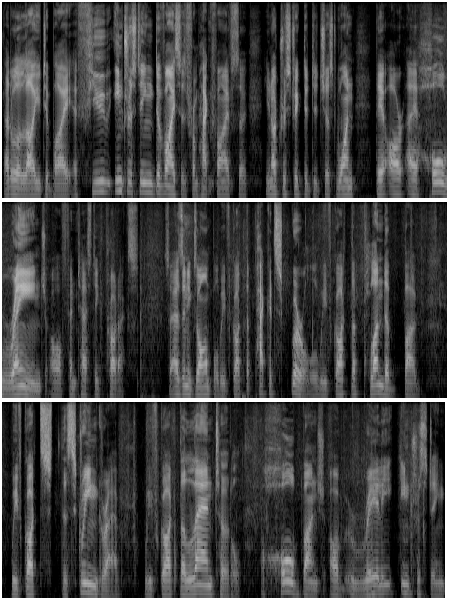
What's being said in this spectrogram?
That will allow you to buy a few interesting devices from Hak5. So you're not restricted to just one. There are a whole range of fantastic products. So, as an example, we've got the Packet Squirrel, we've got the Plunder Bug, we've got the Screen Crab, we've got the LAN Turtle, a whole bunch of really interesting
